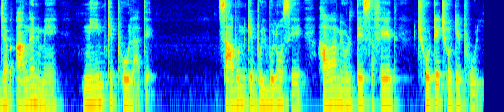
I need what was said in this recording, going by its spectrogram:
जब आँगन में नीम के फूल आते। साबुन के बुलबुलों से हवा में उड़ते सफ़ेद छोटे छोटे फूल।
